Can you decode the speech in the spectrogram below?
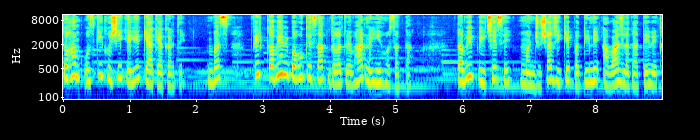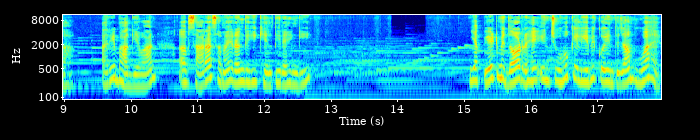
तो हम उसकी खुशी के लिए क्या क्या करते। बस, फिर कभी भी बहू के साथ गलत व्यवहार नहीं हो सकता। तभी पीछे से मंजुषा जी के पति ने आवाज़ लगाते हुए कहा, अरे भाग्यवान, अब सारा समय रंग ही खेलती रहेंगी। या पेट में दौड़ रहे इन चूहों के लिए भी कोई इंतज़ाम हुआ है?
